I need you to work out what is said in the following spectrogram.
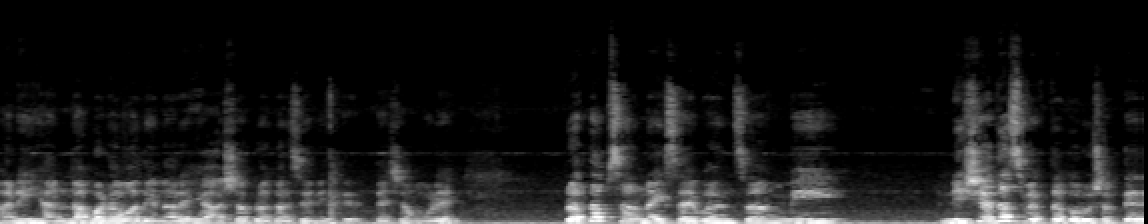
आणि ह्यांना बढावा देणारे हे अशा प्रकारचे नेते आहेत. त्याच्यामुळे प्रताप सरनाईक साहेबांचा मी निषेधच व्यक्त करू शकते.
